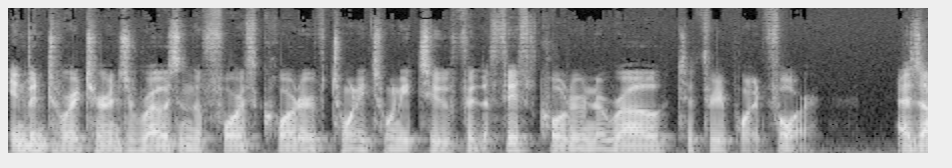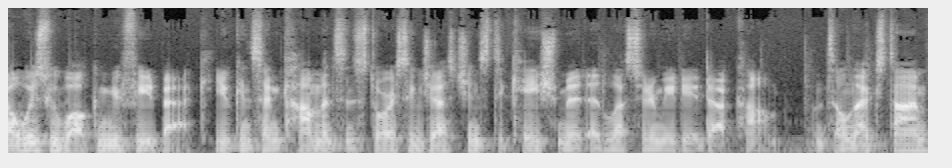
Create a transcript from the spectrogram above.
Inventory turns rose in the fourth quarter of 2022 for the fifth quarter in a row to 3.4. As always, we welcome your feedback. You can send comments and story suggestions to kschmidt at lessitermedia.com. Until next time,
